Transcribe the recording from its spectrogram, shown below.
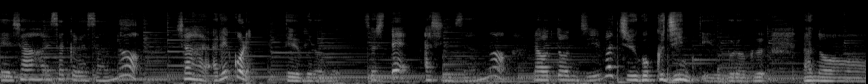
えー上海さくらさんの「上海あれこれ」っていうブログ。そしてアシンさんの「ラオトンジーは中国人」っていうブログ。あのー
